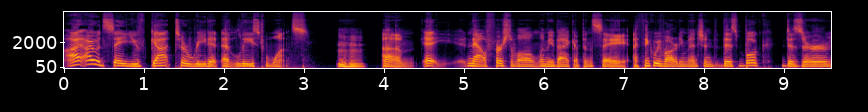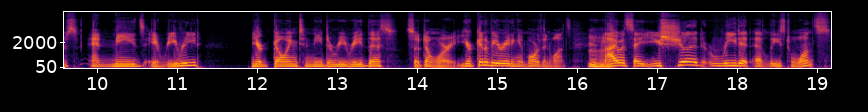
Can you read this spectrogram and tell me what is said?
I I would say you've got to read it at least once. mhm. Um, eh, now, first of all, let me back up and say I think we've already mentioned this book deserves and needs a reread. You're going to need to reread this, so don't worry. You're going to be reading it more than once. Mhm. I would say you should read it at least once,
